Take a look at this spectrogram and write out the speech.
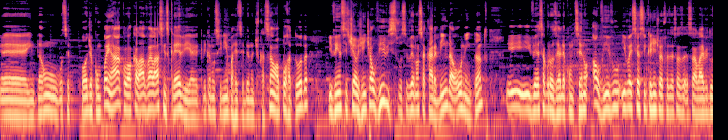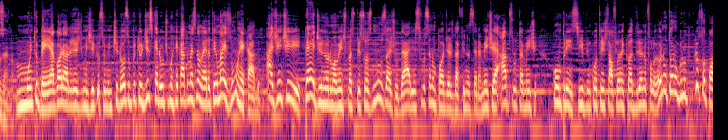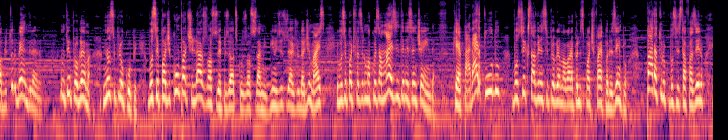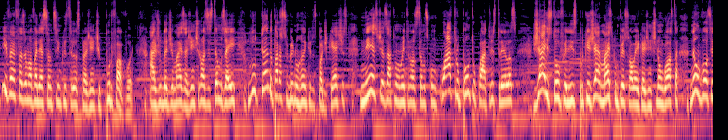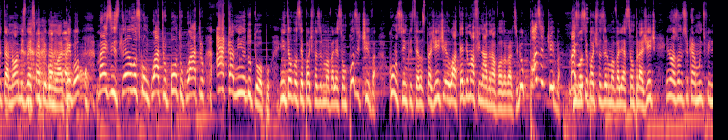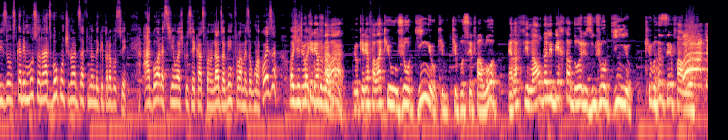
É, então você pode acompanhar, coloca lá, vai lá, se inscreve, é, clica no sininho para receber a notificação, a porra toda, e vem assistir a gente ao vivo, se você vê a nossa cara linda ou nem tanto, e, e ver essa groselha acontecendo ao vivo, e vai ser assim que a gente vai fazer essa, essa live do Zeno. Muito bem, agora é hora de admitir que eu sou mentiroso, porque eu disse que era o último recado, mas não era. Eu tenho mais um recado. A gente pede normalmente para as pessoas nos ajudarem. Se você não pode ajudar financeiramente, é absolutamente compreensível. Enquanto a gente tava falando aqui, o Adriano falou: Eu não tô no grupo porque eu sou pobre. Tudo bem, Adriano. Não tem problema, não se preocupe. Você pode compartilhar os nossos episódios com os nossos amiguinhos, isso ajuda demais. E você pode fazer uma coisa mais interessante ainda, que é parar tudo. Você que está vendo esse programa agora pelo Spotify, por exemplo, para tudo que você está fazendo e vai fazer uma avaliação de 5 estrelas pra gente, por favor. Ajuda demais a gente. Nós estamos aí lutando para subir no ranking dos podcasts. Neste exato momento nós estamos com 4.4 estrelas. Já estou feliz porque já é mais que um pessoal aí que a gente não gosta. Não vou citar nomes, mas quem pegou no ar pegou. Mas estamos com 4.4 a caminho do topo. Então você pode fazer uma avaliação positiva com 5 estrelas pra gente. Eu até dei uma afinada na voz agora, você viu? Positiva. Mas você pode fazer uma avaliação pra gente e nós vamos ficar muito felizes, vamos ficar emocionados. Vou continuar desafinando aqui para você. Agora sim, eu acho que os recados foram dados. Alguém quer falar mais alguma coisa? Ou a gente Eu pode queria falar, eu queria falar que o joguinho que, que você falou era a final da Libertadores, o joguinho que você falou. Ah,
